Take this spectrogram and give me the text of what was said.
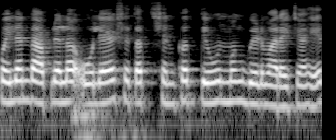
पहिल्यांदा आपल्याला ओल्या शेतात शेणखत देऊन मग बेड मारायचे आहेत.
